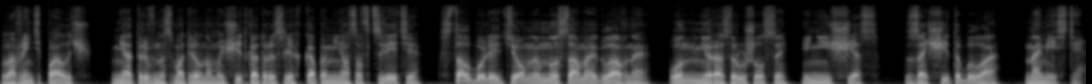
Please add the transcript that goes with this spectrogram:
Лаврентий Палыч неотрывно смотрел на мой щит, который слегка поменялся в цвете, стал более темным, но самое главное, он не разрушился и не исчез. Защита была на месте.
